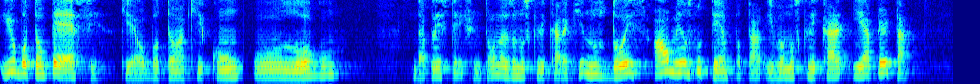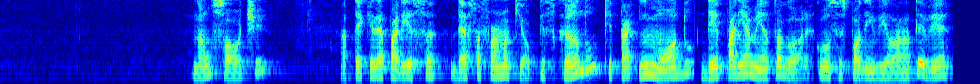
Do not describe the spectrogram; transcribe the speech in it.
e o botão PS, que é o botão aqui com o logo da PlayStation. Então nós vamos clicar aqui nos dois ao mesmo tempo, tá? E vamos clicar e apertar. Não solte, até que ele apareça dessa forma aqui, ó, piscando, que está em modo de pareamento agora. Como vocês podem ver lá na TV,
